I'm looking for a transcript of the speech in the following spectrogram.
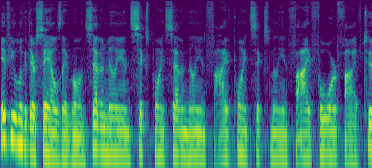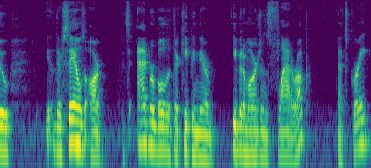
if you look at their sales, they've gone 7 million, 6.7 million, 5.6 million, 5.4, 5.2. Their sales are, it's admirable that they're keeping their EBITDA margins flat or up. That's great.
